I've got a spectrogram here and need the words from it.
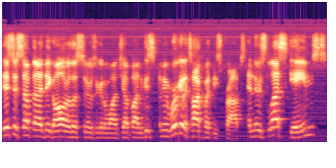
this is something I think all our listeners are going to want to jump on because, I mean, we're going to talk about these props and there's less games.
